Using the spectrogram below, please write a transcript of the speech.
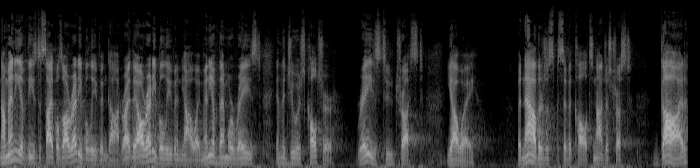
Now, many of these disciples already believe in God, right? They already believe in Yahweh. Many of them were raised in the Jewish culture, raised to trust Yahweh. But now there's a specific call to not just trust God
